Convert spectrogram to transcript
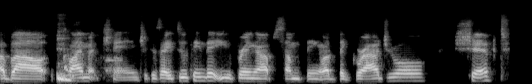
about climate change, because I do think that you bring up something about the gradual shift.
